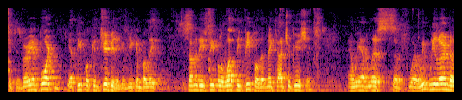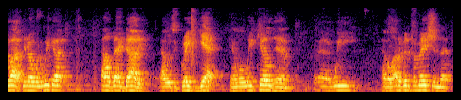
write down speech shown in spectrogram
which is very important. You have people contributing, if you can believe it. Some of these people are wealthy people that make contributions. And we have lists of where, we, we learned a lot. You know, when we got al-Baghdadi, that was a great get. And when we killed him, uh, we have a lot of information that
